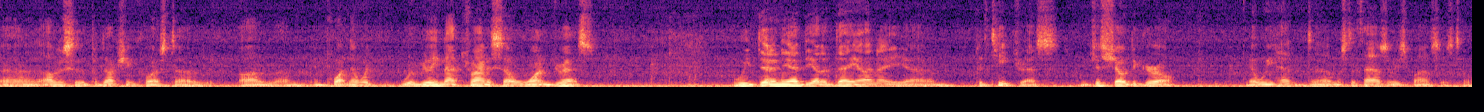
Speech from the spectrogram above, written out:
Uh, obviously, the production costs are, are um, important. And we're, we're really not trying to sell one dress. We did an ad the other day on a um, petite dress. We just showed the girl, and we had uh, almost a thousand responses to it.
